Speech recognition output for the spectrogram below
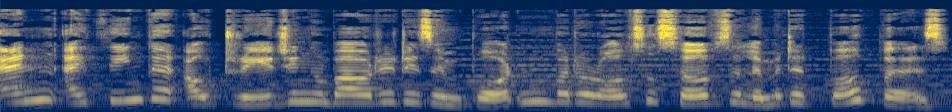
And I think that outraging about it is important, but it also serves a limited purpose.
